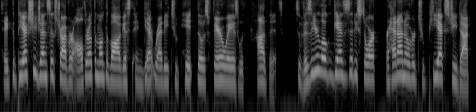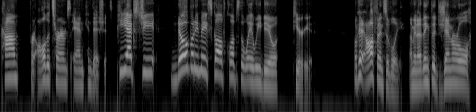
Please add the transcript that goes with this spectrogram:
take the PXG Gen 6 driver all throughout the month of August and get ready to hit those fairways with confidence. So visit your local Kansas City store or head on over to pxg.com for all the terms and conditions. PXG, nobody makes golf clubs the way we do, period. Okay, offensively, I mean, I think the general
